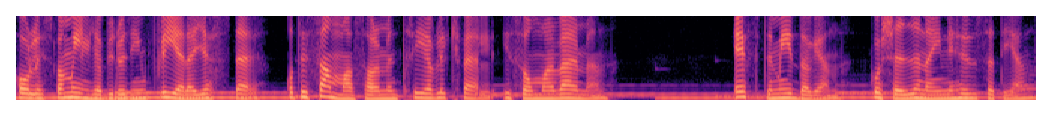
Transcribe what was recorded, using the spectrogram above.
Hollys familj har bjudit in flera gäster och tillsammans har de en trevlig kväll i sommarvärmen. Efter middagen går tjejerna in i huset igen.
